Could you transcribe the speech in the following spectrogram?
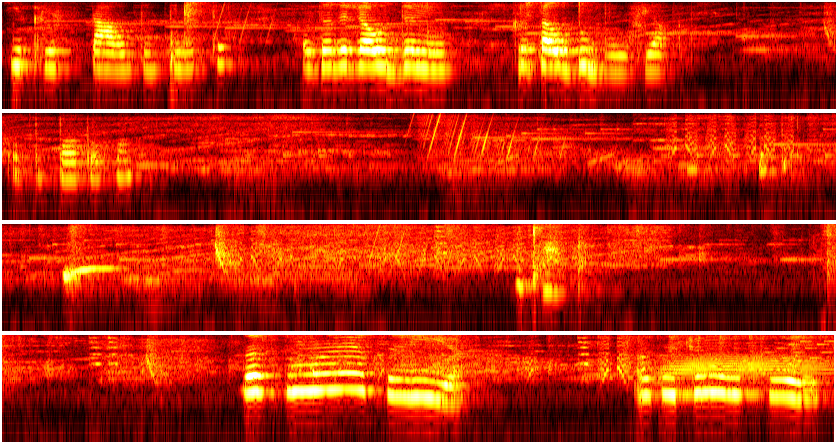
ті кристал добути. Ось тут вже один кристал добув як це. Опа-па-па-па. Будь ласка. Да в? У нас ничего не выходит.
